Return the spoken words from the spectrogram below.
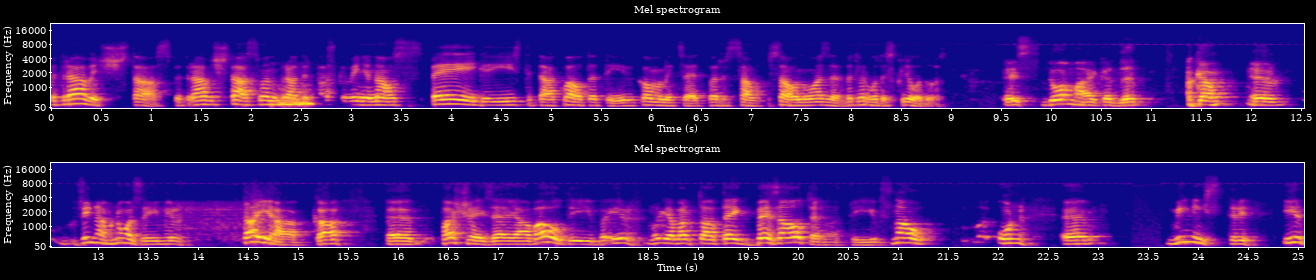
Petrāvičs stāsts. Petrāvičs stāsts, manuprāt, mm. ir tas, ka viņa nav spējīga īsti tā kvalitatīvi komunicēt par savu, savu nozari, bet varbūt es kļūdos. Es domāju, ka, ka e, zinām nozīme ir tajā, ka e, pašreizējā valdība ir, nu, ja var tā teikt, bez alternatīvas. Nav, un ministri ir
